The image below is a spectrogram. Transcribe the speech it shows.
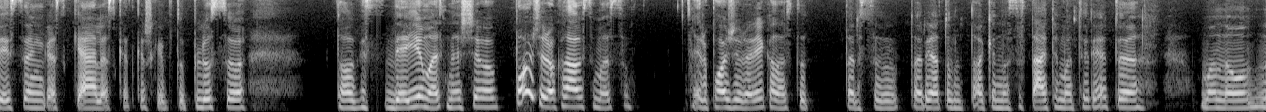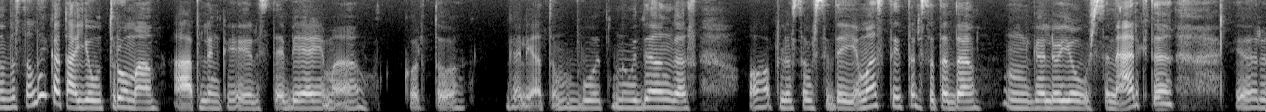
teisingas kelias, kad kažkaip tų pliusų toks dėjimas, nes čia požiūrio klausimas ir požiūrio reikalas, tu tarsi turėtum tokį nusistatymą turėti, manau, nu visą laiką tą jautrumą aplinkai ir stebėjimą, kur tu galėtum būti naudingas, o plius užsidėjimas, tai tarsi tada mm, galiu jau užsimerkti ir,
